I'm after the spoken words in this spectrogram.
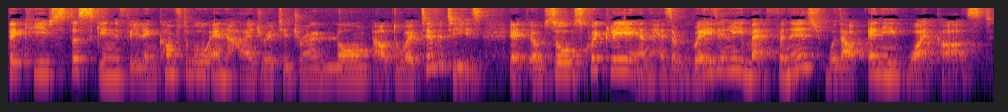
that keeps the skin feeling comfortable and hydrated during long outdoor activities. It absorbs quickly and has a radiantly matte finish without any white cast.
